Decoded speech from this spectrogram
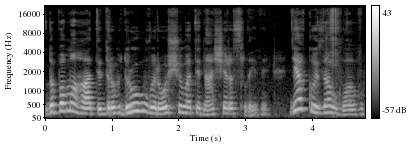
допомагати друг другу вирощувати наші рослини. Дякую за увагу!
